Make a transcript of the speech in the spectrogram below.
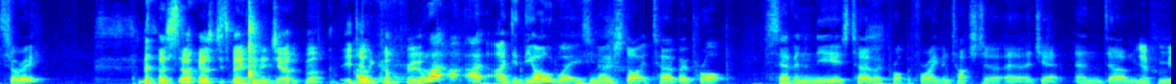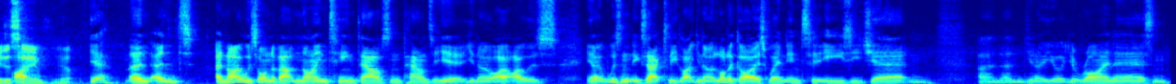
Sorry. no sorry i was just making a joke but it didn't come through Well, I, I I did the old ways. You know, started turboprop. Seven years turboprop before I even touched a, a jet, and um, yeah, for me the I- same. yeah. Yeah, and and and I was on about nineteen thousand pounds a year. You know, I, I was you know it wasn't exactly like you know a lot of guys went into EasyJet and and and you know your your Ryanairs and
